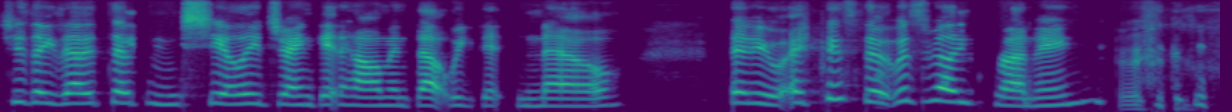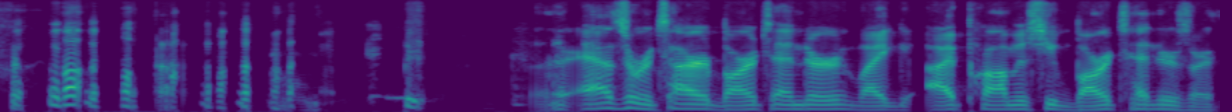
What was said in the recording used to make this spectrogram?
She's like, that's okay. She only drank at home and thought we didn't know. Anyway, so it was really funny. As a retired bartender, like I promise you, bartenders are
